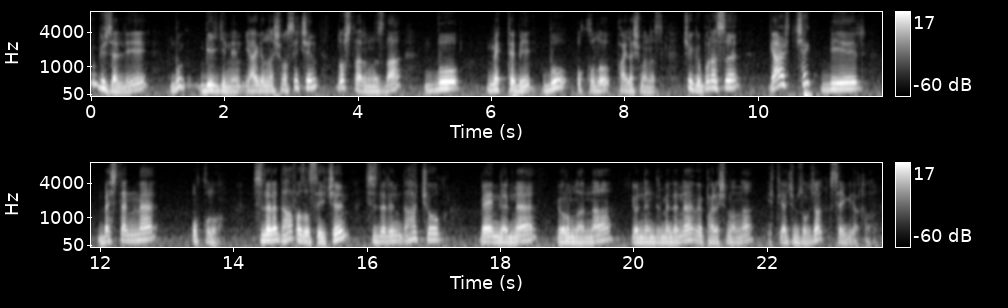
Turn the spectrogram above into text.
bu güzelliği, bu bilginin yaygınlaşması için dostlarınızla bu mektebi, bu okulu paylaşmanız. Çünkü burası gerçek bir beslenme okulu. Sizlere daha fazlası için sizlerin daha çok beğenilerine, yorumlarına, yönlendirmelerine ve paylaşımlarına ihtiyacımız olacak. Sevgiyle kalın.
